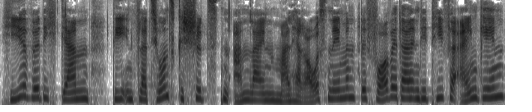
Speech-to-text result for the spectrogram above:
hier würde ich gern die inflationsgeschützten Anleihen mal herausnehmen. Bevor wir da in die Tiefe eingehen,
